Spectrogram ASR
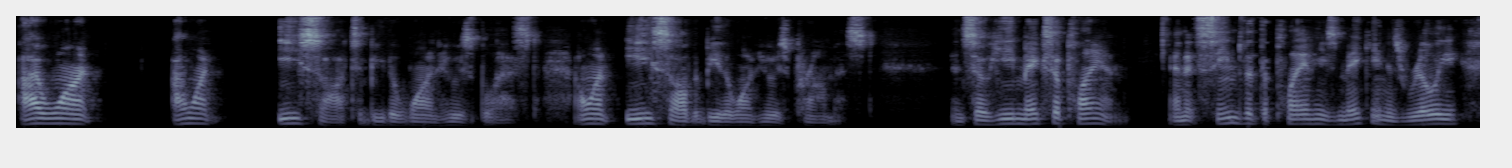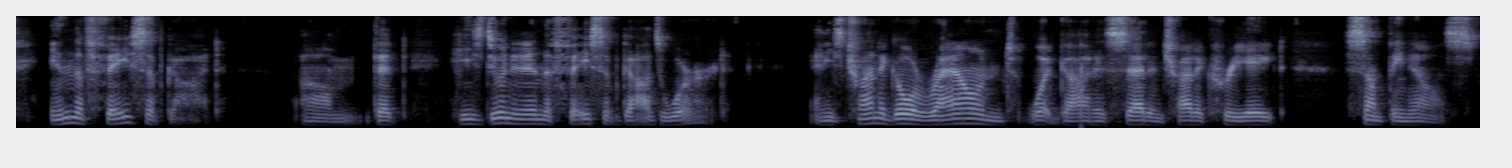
I want, I want Esau to be the one who is blessed. I want Esau to be the one who is promised. And so he makes a plan. And it seems that the plan he's making is really in the face of God, um, that he's doing it in the face of God's word. And he's trying to go around what God has said and try to create something else.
